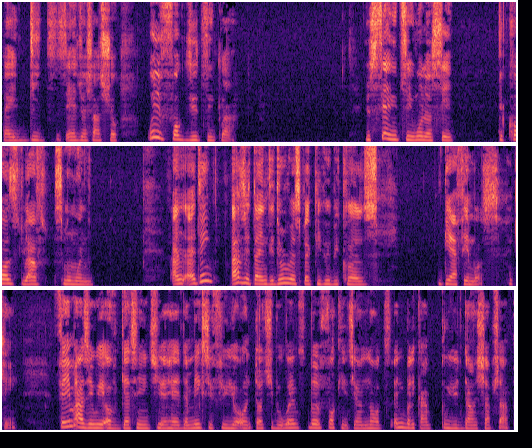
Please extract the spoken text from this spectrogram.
that you did the hairdresser shop. What the fuck do you think you are? You say anything you wanna say because you have small money. And I think half the time they don't respect people because they are famous. Okay. Fame has a way of getting into your head that makes you feel you're untouchable. Well, but fuck it, you're not. Anybody can pull you down sharp, sharp.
